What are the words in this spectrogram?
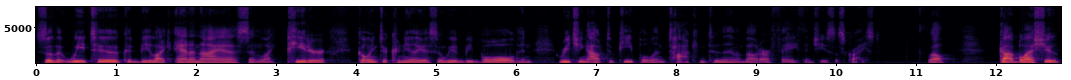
so that we too could be like Ananias and like Peter going to Cornelius, and we would be bold and reaching out to people and talking to them about our faith in Jesus Christ. Well, God bless you.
